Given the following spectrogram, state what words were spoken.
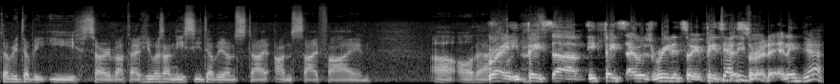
WWE. Sorry about that. He was on ECW on Sci- on Sci-Fi and uh, all that. Right. He faced. Uh, he faced. I was reading, so he faced Daddy Viscera, didn't he? Yeah.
